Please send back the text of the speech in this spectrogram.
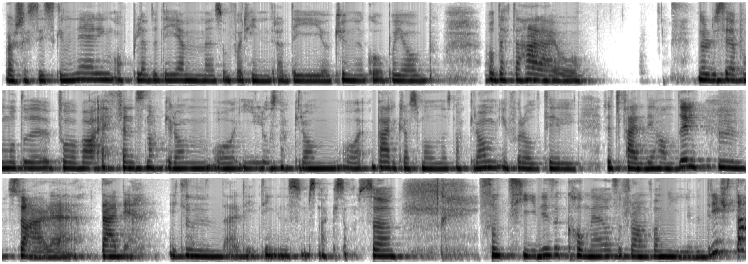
Hva slags diskriminering opplevde de hjemme som forhindra de å kunne gå på jobb? Og dette her er jo Når du ser på, en på hva FN snakker om, og ILO snakker om, og bærekraftsmålene snakker om i forhold til rettferdig handel, så er det det. Er det ikke sant? Det er de tingene som snakkes om. Så Samtidig så kommer jeg også fra en familiebedrift. da.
